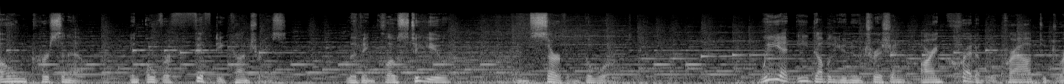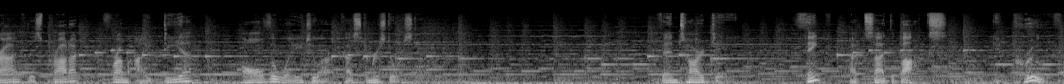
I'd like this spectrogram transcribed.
own personnel in over 50 countries, living close to you and serving the world. We at EW Nutrition are incredibly proud to drive this product from idea all the way to our customer's doorstep. Ventar D. Think outside the box. Improve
